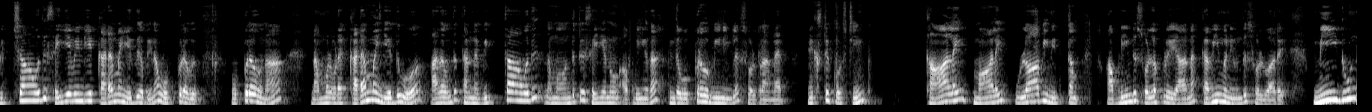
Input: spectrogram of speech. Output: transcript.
விற்றாவது செய்ய வேண்டிய கடமை எது அப்படின்னா ஒப்புரவு. ஒப்புரவுனா நம்மளோட கடமை எதுவோ அதை வந்து தன்னை விற்றாவது நம்ம வந்துட்டு செய்யணும் அப்படிங்கிறத இந்த ஒப்புரவு மீனிங்கில் சொல்கிறாங்க நெக்ஸ்ட் கொஸ்டின் காலை மாலை உலாவி நித்தம். அப்படின்னு சொல்லக்கூடிய யாருன்னா கவிமணி வந்து சொல்வார். மீதுன்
